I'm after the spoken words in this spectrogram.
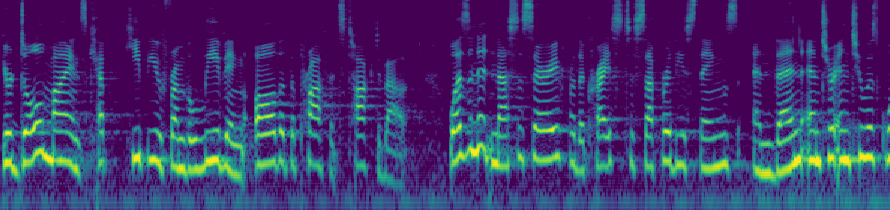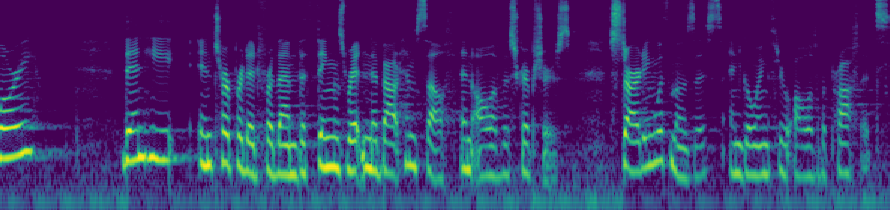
your dull minds kept, keep you from believing all that the prophets talked about. Wasn't it necessary for the Christ to suffer these things and then enter into his glory? Then he interpreted for them the things written about himself in all of the scriptures, starting with Moses and going through all of the prophets.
